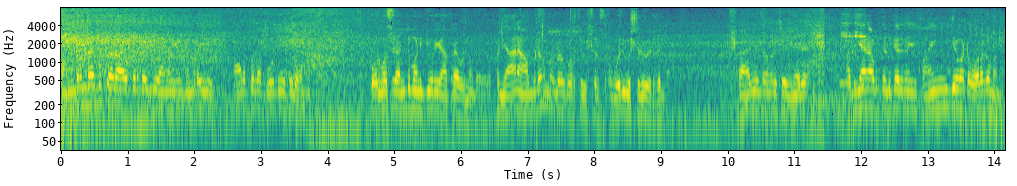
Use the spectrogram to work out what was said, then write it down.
പന്ത്രണ്ടേ മുക്കാലായപ്പോഴത്തേക്കാണ് നമ്മുടെ ഈ ആലപ്പുഴ ബോട്ട് കെട്ടിലാണ് ഓൾമോസ്റ്റ് രണ്ട് മണിക്കൂർ യാത്ര അവിടെ നിന്നുണ്ടായത് അപ്പം ഞാൻ അവിടെ നിന്നുള്ള കുറച്ച് വിഷ്വൽസ് ഒരു വിഷ്വലും എടുത്തില്ല. കാര്യം എന്താണെന്ന് വെച്ച് കഴിഞ്ഞാൽ അത് ഞാൻ അവിടുന്ന് നിന്ന് എനിക്ക് ഭയങ്കരമായിട്ട് ഉറക്കം വന്നു.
